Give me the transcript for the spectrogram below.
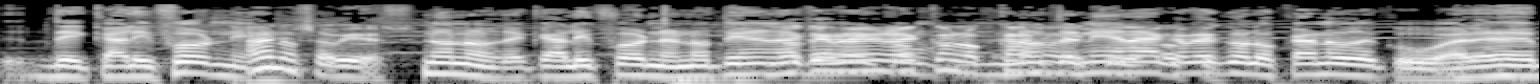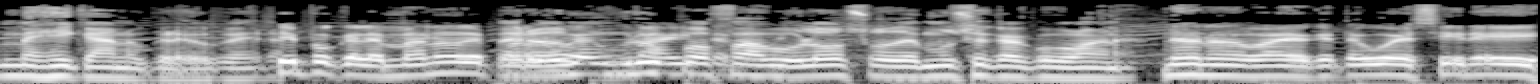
de California. Ah, no sabía eso. No, no, de California. No tiene No nada, que, ver con, con los no canos de tenía Cuba, nada que ver con los canos de Cuba. Él es mexicano, creo que era. Sí, porque el hermano de Pablo Pero es un grupo fabuloso de música cubana. No, no, vaya, ¿qué te voy a decir? Eh,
